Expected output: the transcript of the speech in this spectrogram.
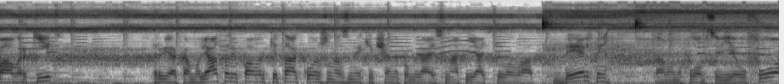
PowerKit. Три акумулятори PowerKit, кожна з них, якщо не помиляюсь, на 5 кВт. Дельти. Там воно хлопців є УФО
